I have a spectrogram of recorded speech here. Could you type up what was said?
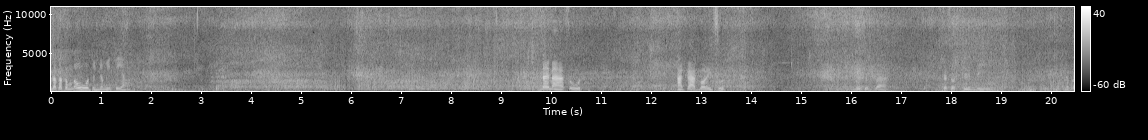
แล้วก็ตรงนู้นถึงจะมีเตียง ได้มาสูตรอากาศบริสุทธิ์ รู้สึกว่าจะสดชื่นดี แล้วก็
